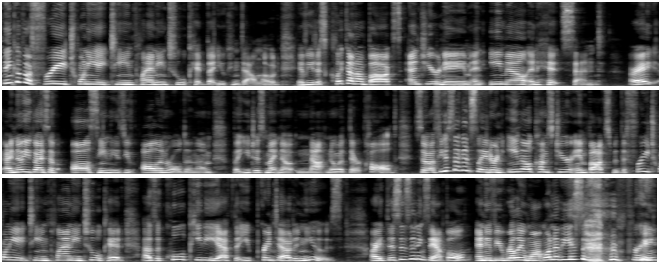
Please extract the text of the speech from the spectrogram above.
Think of a free 2018 planning toolkit that you can download. If you just click on a box, enter your name and email, and hit send. All right. I know you guys have all seen these, you've all enrolled in them, but you just might know, not know what they're called. So, a few seconds later, an email comes to your inbox with the free 2018 planning toolkit as a cool PDF that you print out and use. All right. This is an example. And if you really want one of these free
